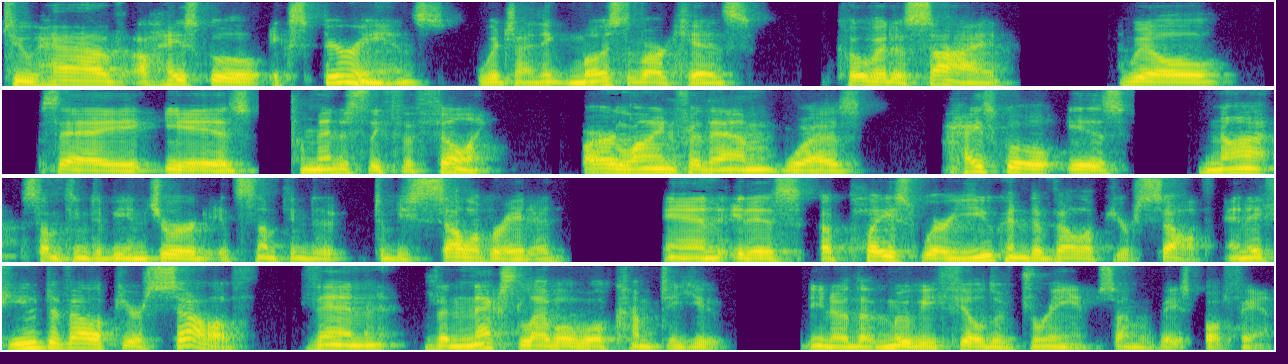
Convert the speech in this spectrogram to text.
to have a high school experience, which I think most of our kids, COVID aside, will say is tremendously fulfilling. Our line for them was high school is not something to be endured, it's something to, to be celebrated. And it is a place where you can develop yourself. And if you develop yourself, then the next level will come to you. You know, the movie Field of Dreams, I'm a baseball fan.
